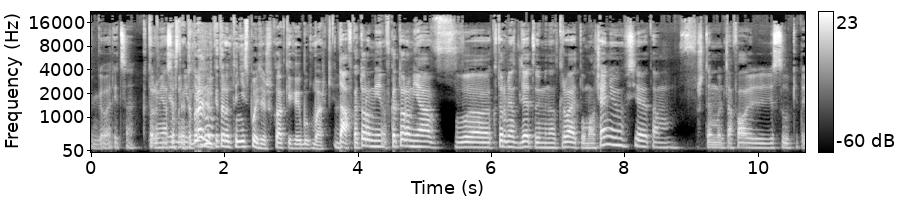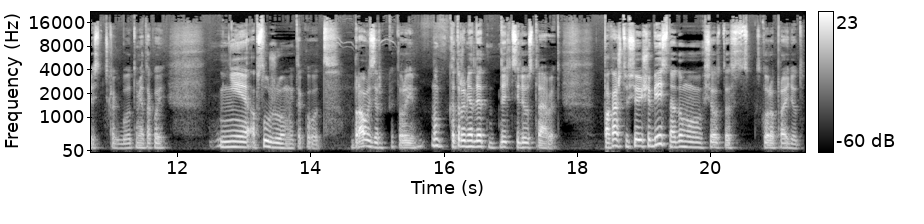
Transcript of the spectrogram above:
как говорится, которым я особо Ясно, не Это браузер, в котором ты не используешь вкладки как букмарки. Да, в котором, я, в котором я в котором я для этого именно открывает по умолчанию все там HTML, там файлы или ссылки. То есть, как бы вот у меня такой необслуживаемый такой вот браузер, который, ну, который меня для, для целей устраивает. Пока что все еще бесит, но я думаю, все это скоро пройдет.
